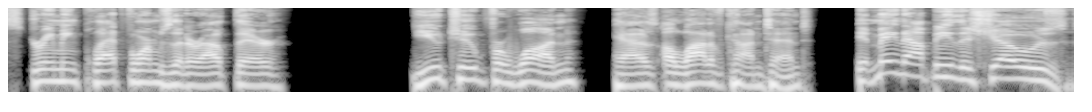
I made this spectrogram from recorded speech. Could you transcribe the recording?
streaming platforms that are out there. YouTube, for one, has a lot of content. It may not be the shows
